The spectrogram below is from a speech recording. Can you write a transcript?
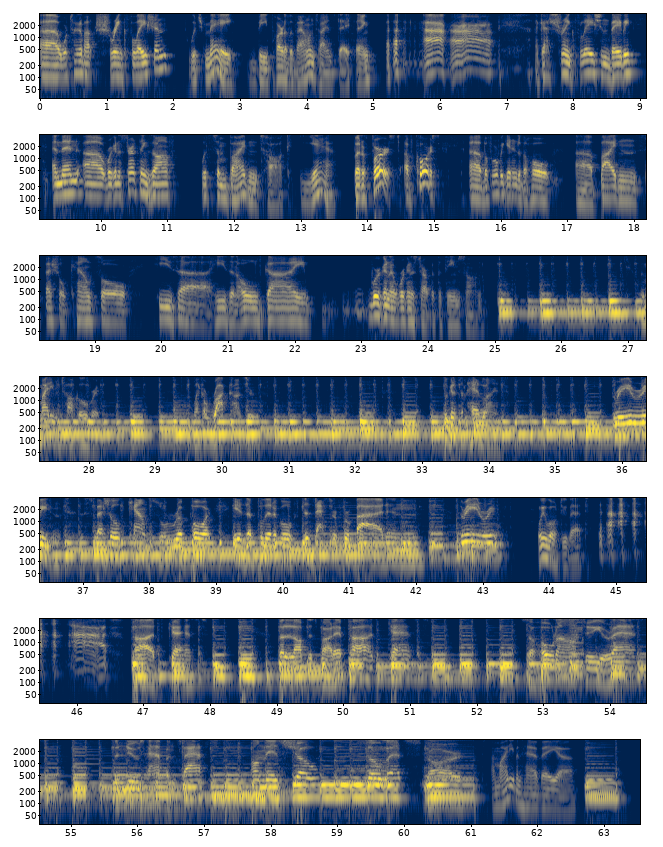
Uh, we're talking about shrinkflation, which may be part of the Valentine's Day thing. I got shrinkflation, baby. And then uh, we're going to start things off with some Biden talk. Yeah. But first, of course, uh, before we get into the whole uh, Biden special counsel, he's uh, he's an old guy. We're gonna we're gonna start with the theme song. We might even talk over it like a rock concert. Look at some headlines. Three reasons the special counsel report is a political disaster for Biden. Three re- we won't do that. podcast. The Loftus Party podcast. So hold on to your ass. The news happens fast on this show. So let's start. I might even have a uh,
